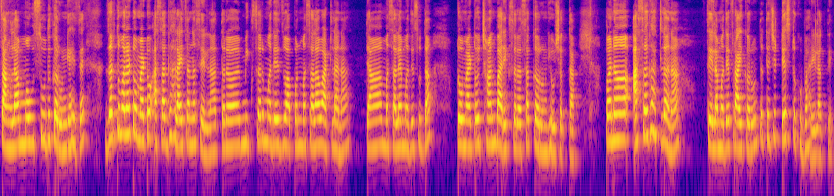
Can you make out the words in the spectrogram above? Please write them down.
चांगला मऊसूद करून घ्यायचा आहे जर तुम्हाला टोमॅटो असा घालायचा नसेल ना तर मिक्सरमध्ये जो आपण मसाला वाटला ना त्या मसाल्यामध्ये सुद्धा टोमॅटो छान बारीकसर असा करून घेऊ शकता. पण असं घातलं ना तेलामध्ये फ्राय करून तर त्याची टेस्ट खूप भारी लागते.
